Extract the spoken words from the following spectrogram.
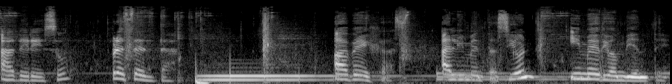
Aderezo presenta Abejas, alimentación y medio ambiente.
